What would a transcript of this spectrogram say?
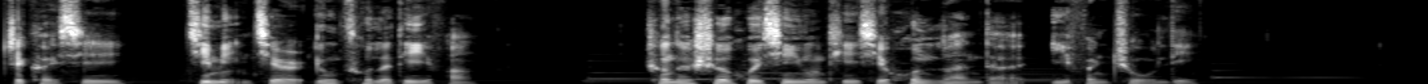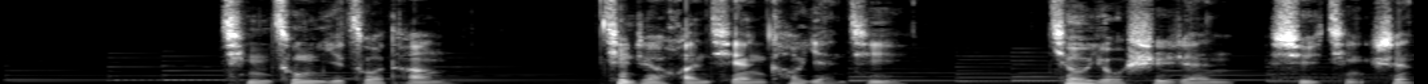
只可惜机敏劲儿用错了地方，成了社会信用体系混乱的一份助力。青葱一座汤，欠债还钱靠演技，交友识人需谨慎。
